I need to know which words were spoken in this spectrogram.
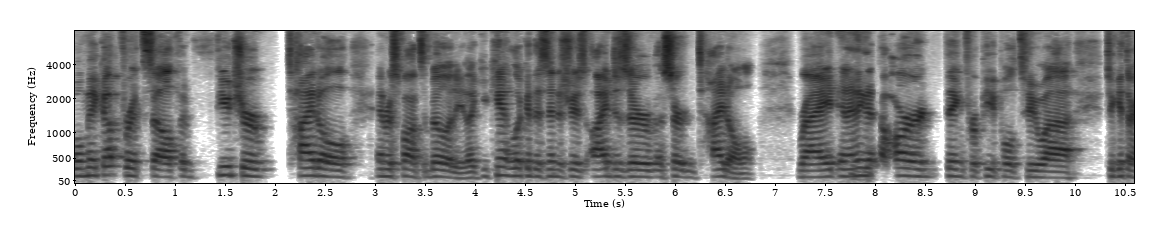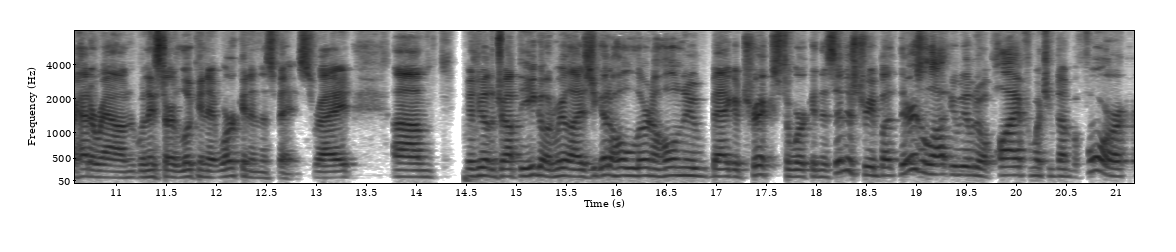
will make up for itself in future title and responsibility. Like you can't look at this industry as I deserve a certain title right? And I think that's a hard thing for people to uh, to get their head around when they start looking at working in the space, right? Um, you'll be able to drop the ego and realize you got to whole, learn a whole new bag of tricks to work in this industry. But there's a lot you'll be able to apply from what you've done before.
